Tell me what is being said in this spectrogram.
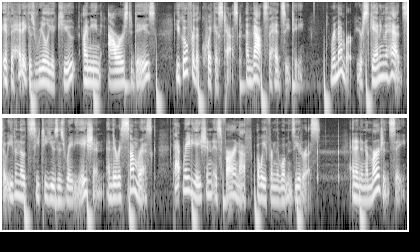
if the headache is really acute, I mean hours to days, you go for the quickest test, and that's the head CT. Remember, you're scanning the head, so even though the CT uses radiation and there is some risk, that radiation is far enough away from the woman's uterus. And in an emergency,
